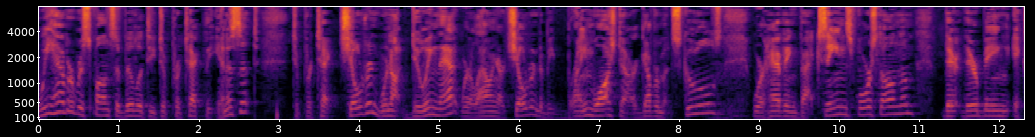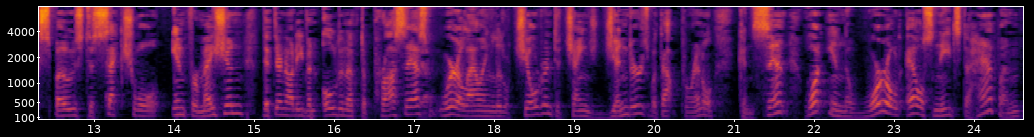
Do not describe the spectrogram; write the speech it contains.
we have a responsibility to protect the innocent, to protect children. We're not doing that. We're allowing our children to be brainwashed in our government schools. We're having vaccines forced on them. They're, they're being exposed to sexual information that they're not even old enough to process. We're allowing little children to change genders without parental consent. What in the world else needs to happen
